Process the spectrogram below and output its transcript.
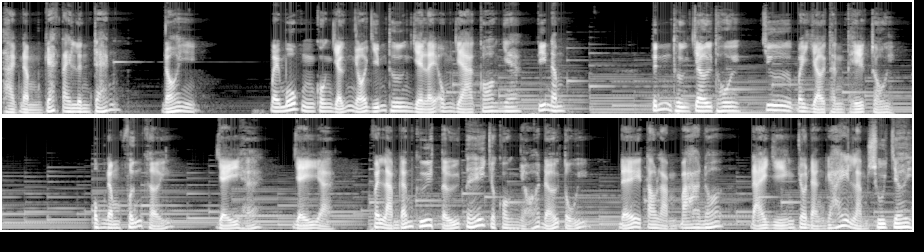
thằng nằm gác tay lên trán nói, mai mốt con dẫn nhỏ diễm thương về lại ông già con nha, tí năm. Tính thương chơi thôi, chứ bây giờ thành thiệt rồi. Ông năm phấn khởi, vậy hả? Vậy à phải làm đám cưới tử tế cho con nhỏ đỡ tuổi, để tao làm ba nó, đại diện cho đàn gái làm xui chơi.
